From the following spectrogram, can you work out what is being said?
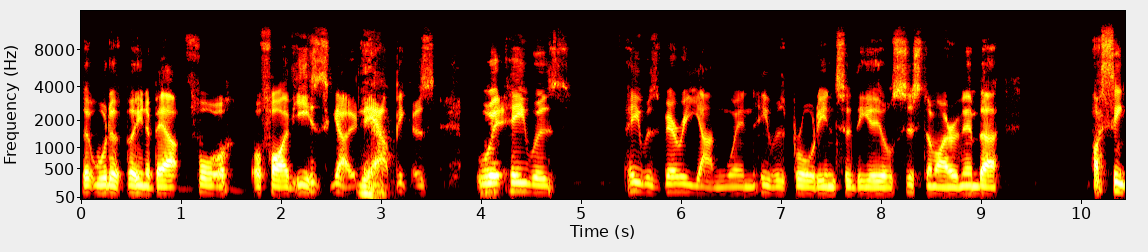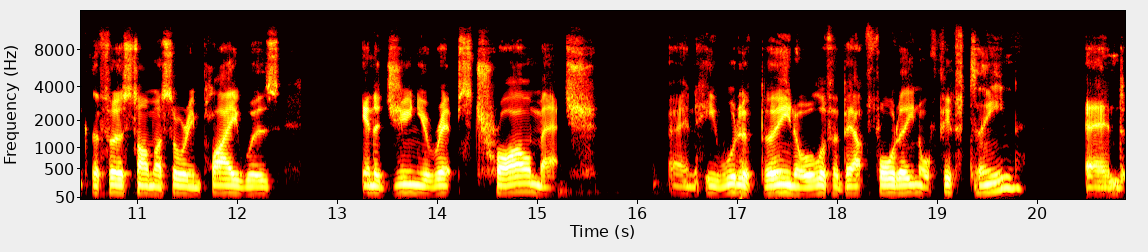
that would have been about four or five years ago now, Yeah. because we, he was he was very young when he was brought into the Eels system. I remember I think the first time I saw him play was in a junior reps trial match, and he would have been all of about 14 or 15. And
